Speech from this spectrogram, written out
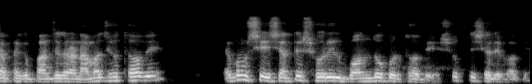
আপনাকে পাঁচ জায়গার নামাজ হতে হবে এবং সেই সাথে শরীর বন্ধ করতে হবে শক্তিশালী ভাবে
